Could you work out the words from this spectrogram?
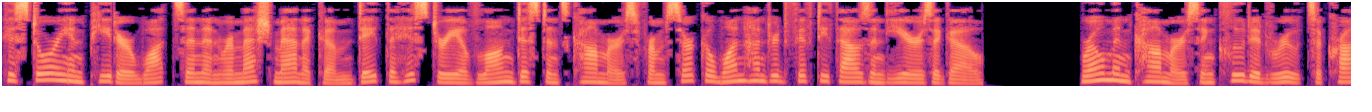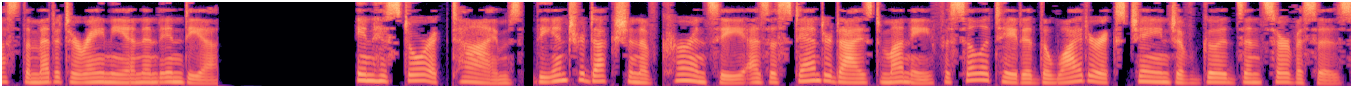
Historian Peter Watson and Ramesh Manickam date the history of long-distance commerce from circa 150,000 years ago. Roman commerce included routes across the Mediterranean and India. In historic times, the introduction of currency as a standardized money facilitated the wider exchange of goods and services.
